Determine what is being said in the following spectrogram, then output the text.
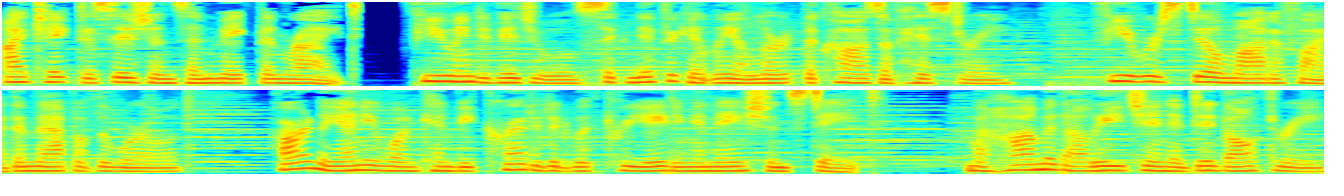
I take decisions and make them right. Few individuals significantly alert the cause of history. Fewer still modify the map of the world. Hardly anyone can be credited with creating a nation state. Muhammad Ali Jinnah did all three.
